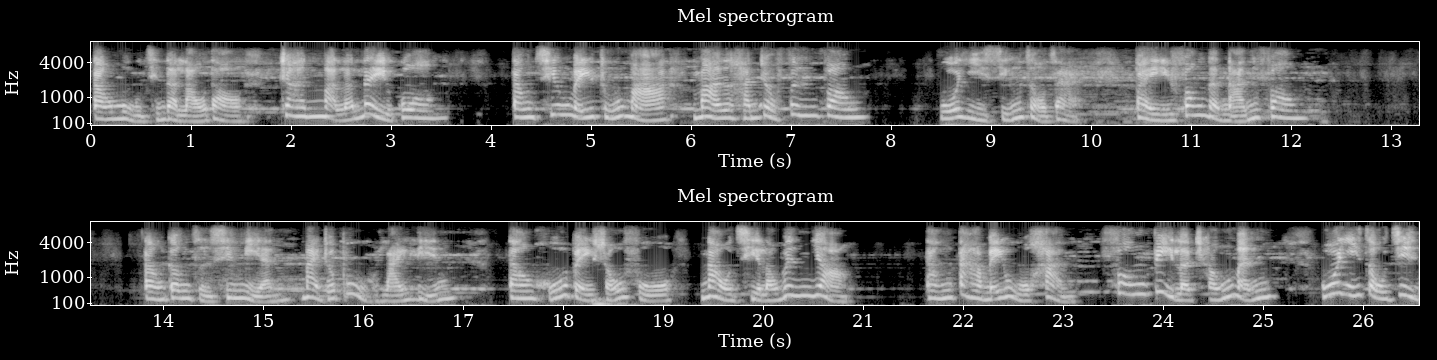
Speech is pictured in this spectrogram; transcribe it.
当母亲的唠叨沾满了泪光，当青梅竹马满含着芬芳，我已行走在北方的南方。当庚子新年迈着步来临，当湖北首府闹起了瘟样，当大美武汉封闭了城门，我已走进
